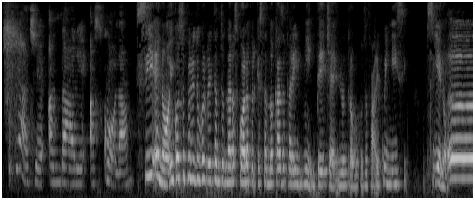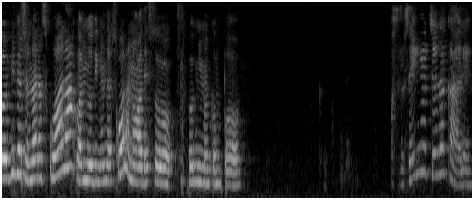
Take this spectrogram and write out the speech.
Ti piace andare a scuola? Sì e no, in questo periodo vorrei tanto andare a scuola perché stando a casa farei niente, cioè non trovo cosa fare, quindi sì. Sì e no. Eh, vi piace andare a scuola? Quando devi andare a scuola? No, adesso mi manca un po'. Il vostro segno zodiacale?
